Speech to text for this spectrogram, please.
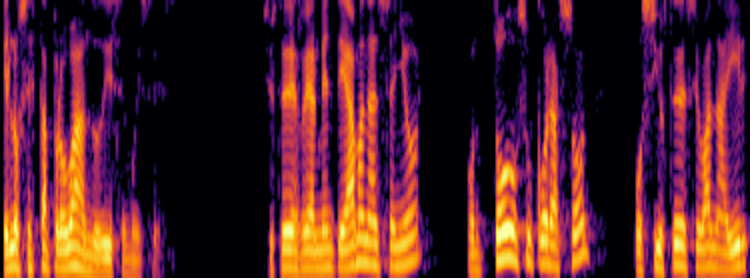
Él los está probando, dice Moisés. Si ustedes realmente aman al Señor con todo su corazón, o si ustedes se van a ir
